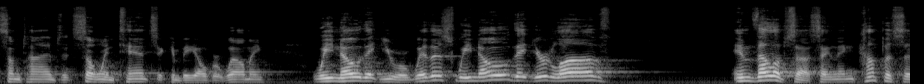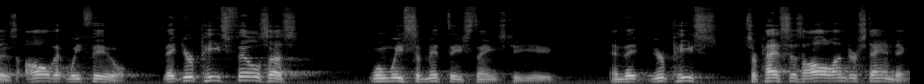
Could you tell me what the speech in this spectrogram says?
sometimes it's so intense, it can be overwhelming. We know that you are with us. We know that your love envelops us and encompasses all that we feel, that your peace fills us when we submit these things to you, and that your peace surpasses all understanding.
